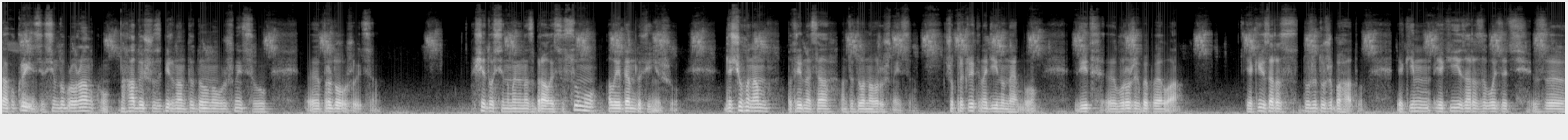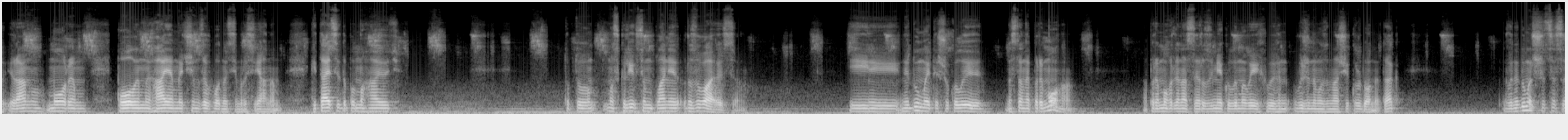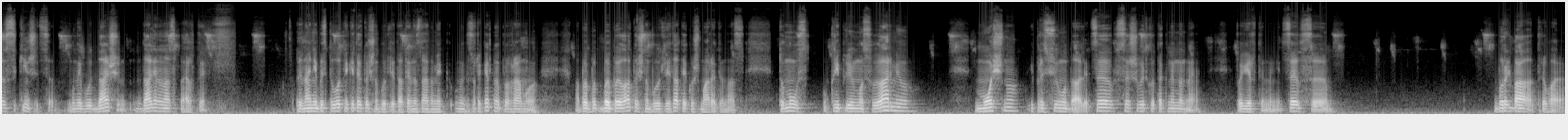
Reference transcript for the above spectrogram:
Так, українці, всім доброго ранку. Нагадую, що збір на антидронову рушницю е, продовжується. Ще досі на мене не збирали цю суму, але йдемо до фінішу. Для чого нам потрібна ця антидронова рушниця? Щоб прикрити надійно небо від е, ворожих БПЛА, яких зараз дуже-дуже багато, яким, які зараз завозять з Ірану морем, полем, гаями, чим завгодно цим росіянам. Китайці допомагають. Тобто москалі в цьому плані розвиваються. І не думайте, що коли настане перемога, а перемога для нас, я розумію, коли ми їх виженемо за наші кордони, так? Ви не думаєте, що це все закінчиться. Вони будуть далі, далі на нас перти. Принаймні безпілотники так точно будуть літати. Я не знаю, там як у них з ракетною програмою, а Б- Б- БПЛА точно будуть літати і кошмарити нас. Тому укріплюємо свою армію мощно і працюємо далі. Це все швидко так не мене. Повірте мені, це все боротьба триває.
